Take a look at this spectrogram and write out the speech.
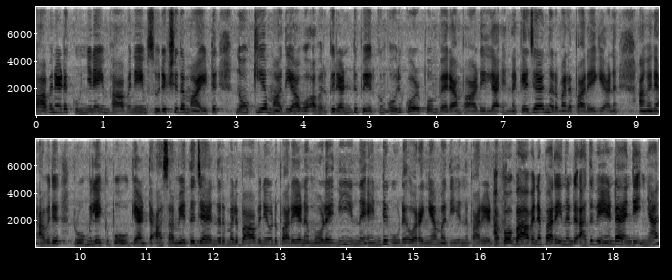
ഭാവനയുടെ കുഞ്ഞിനെയും ഭാവനയും സുരക്ഷിതമായിട്ട് നോക്കിയാൽ മതിയാവോ? അവർക്ക് രണ്ടു പേർക്കും ഒരു കുഴപ്പവും വരാൻ പാടില്ല. എന്നൊക്കെ ജയ നിർമ്മല പറയുകയാണ്. അങ്ങനെ അവർ റൂമിലേക്ക് പോവുകയാണ്. ആ സമയത്ത് ജയ നിർമ്മല ഭാവനയോട് പറയാണ് മോളെ നീ ഇന്ന് എന്റെ കൂടെ ഉറങ്ങിയാൽ മതി എന്ന് പറയട്ടെ. അപ്പോൾ ഭാവന പറയുന്നുണ്ട് അത് വേണ്ട ആന്റി. ഞാൻ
